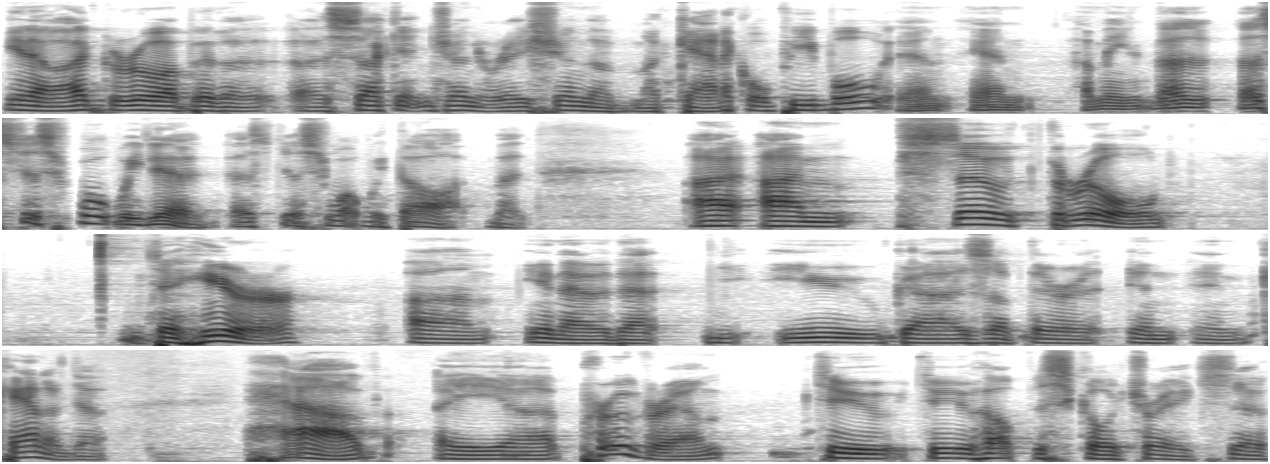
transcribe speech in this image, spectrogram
you know, I grew up in a, a, second generation of mechanical people, and, and I mean, that, that's just what we did. That's just what we thought. But I, I'm so thrilled to hear, um, you know, that you guys up there in, in Canada have a uh, program to to help the skilled trades. So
